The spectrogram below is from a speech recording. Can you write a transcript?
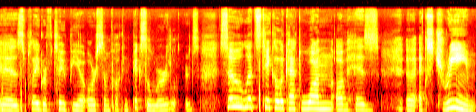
is play Growtopia or some fucking pixel worlds. So let's take a look at one of his uh, extreme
